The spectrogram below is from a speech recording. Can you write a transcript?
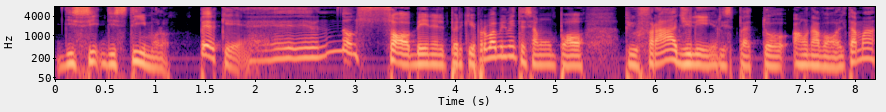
di stimolo perché? Eh, non so bene il perché, probabilmente siamo un po' più fragili rispetto a una volta, ma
